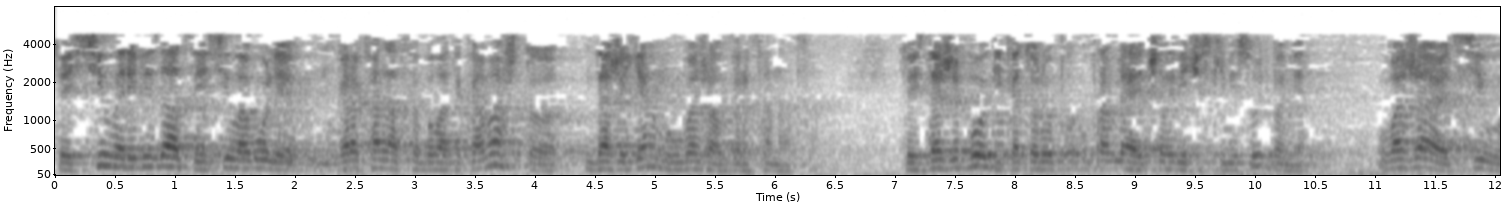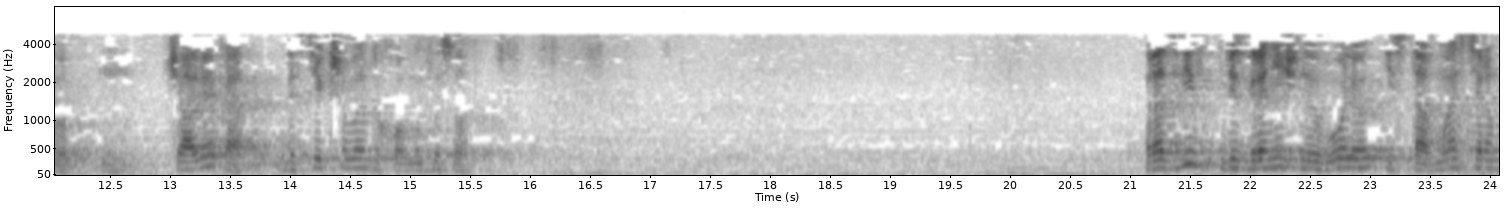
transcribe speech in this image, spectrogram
То есть сила реализации, сила воли Гаракханатха была такова, что даже Яма уважал Гаракханатха. То есть даже боги, которые управляют человеческими судьбами, уважают силу человека, достигшего духовных высот. Развив безграничную волю и став мастером,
